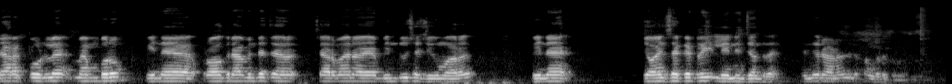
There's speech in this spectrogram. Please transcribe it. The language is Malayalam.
ഡയറക്ട് ബോർഡിലെ മെമ്പറും പിന്നെ പ്രോഗ്രാമിന്റെ ചെയർമാനായ ബിന്ദു ശശികുമാർ പിന്നെ ജോയിന്റ് സെക്രട്ടറി ലെനിൻ ചന്ദ്രൻ. എന്നിവരാണ് ഇതിൽ പങ്കെടുക്കുന്നത്.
